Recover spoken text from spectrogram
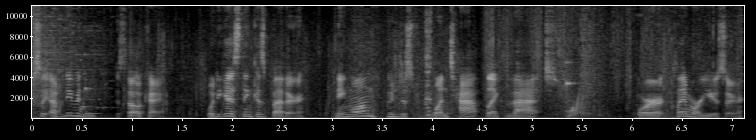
Actually, I don't even... So, okay. What do you guys think is better? Ningguang, who can just one-tap like that? Or Claymore User?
